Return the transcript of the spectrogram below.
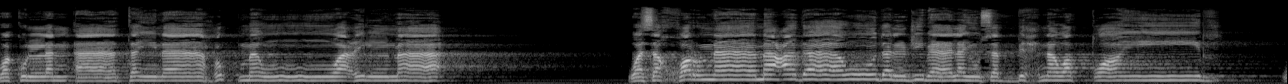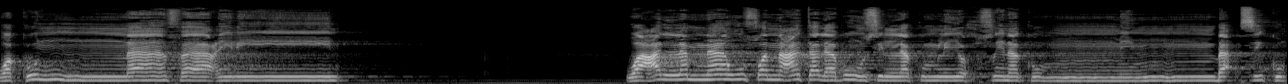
وكلا آتينا حكما وعلما وسخرنا مع داود الجبال يسبحن والطير وكنا فاعلين. وعلمناه صنعة لبوس لكم ليحصنكم من بأسكم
